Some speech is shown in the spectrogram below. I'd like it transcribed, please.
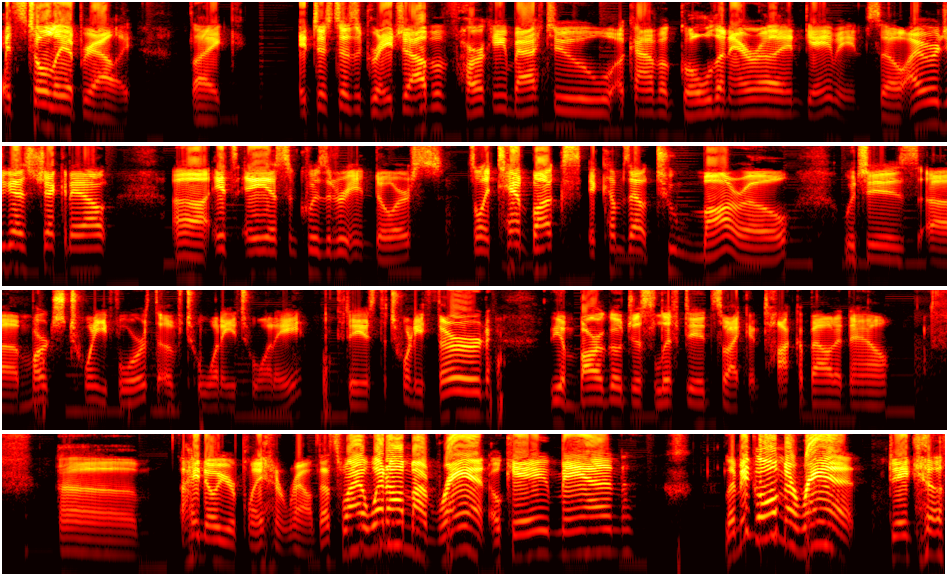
It's totally up your alley. Like, it just does a great job of harking back to a kind of a golden era in gaming. So I urge you guys to check it out. Uh, it's AS Inquisitor endorsed. It's only 10 bucks. It comes out tomorrow, which is uh, March 24th of 2020. Today is the 23rd. The embargo just lifted, so I can talk about it now. Um, I know you're playing around. That's why I went on my rant, okay, man? Let me go on my rant, Jacob.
